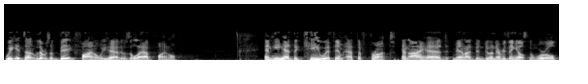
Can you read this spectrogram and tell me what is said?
We get done, there was a big final we had. It was a lab final and he had the key with him at the front. And I had, man, I'd been doing everything else in the world,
